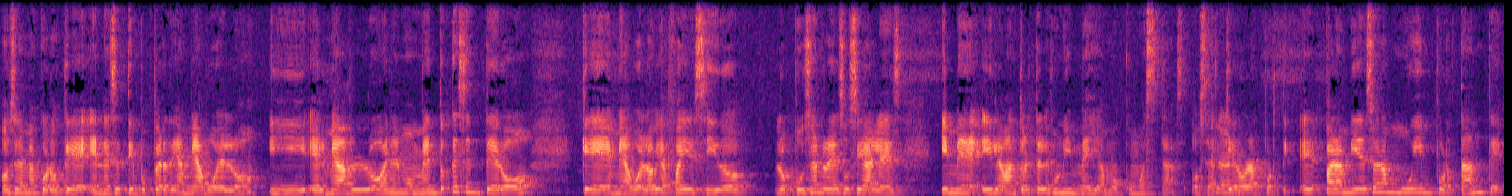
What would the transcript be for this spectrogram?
O sea, me acuerdo que en ese tiempo perdí a mi abuelo y él me habló en el momento que se enteró que mi abuelo había fallecido, lo puse en redes sociales y me y levantó el teléfono y me llamó, ¿cómo estás? O sea, Claro. quiero orar por ti. Eh, para mí eso era muy importante.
